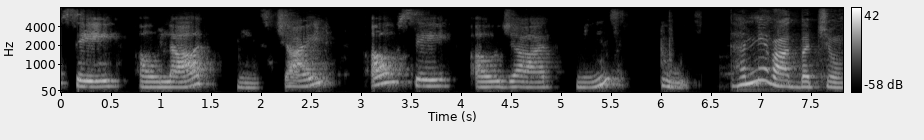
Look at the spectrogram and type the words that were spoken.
Say aulad means child. औ से औज़ार मीन्स टू धन्यवाद बच्चों।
